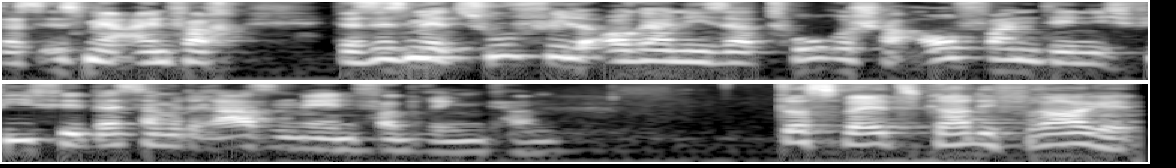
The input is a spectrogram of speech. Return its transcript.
das ist mir einfach, das ist mir zu viel organisatorischer Aufwand, den ich viel, viel besser mit Rasenmähen verbringen kann das wäre jetzt gerade die Frage.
